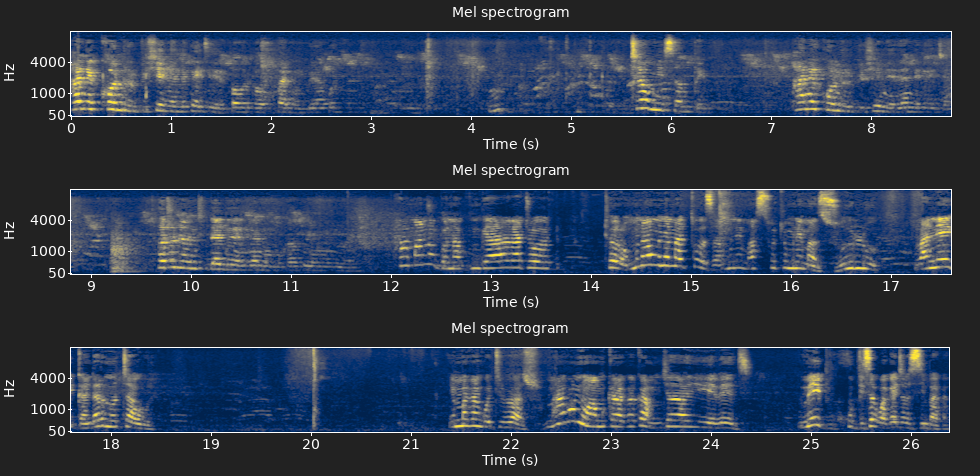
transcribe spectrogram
Pane contribution yandakaita here pauri pakupanhumbu yako? Hmm? tell me something. Pane contribution here yandakaita? Patoda ndidadira ndinganhumbu kako yemweni vanhu hama anogona kunge akatotorwa muna mune matsoza mune masutu mune mazulu. Vane ganda rinotaura emakangoti vazvo. Makonowa mukaka ka muchayevedzi maybe kubvisa kwakaita simba ka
